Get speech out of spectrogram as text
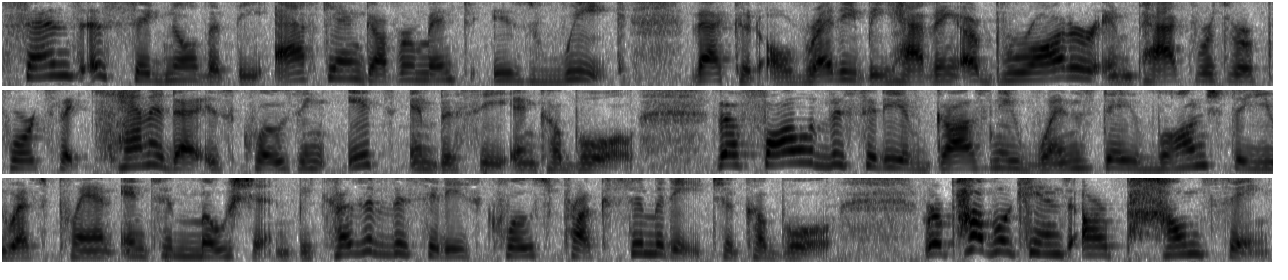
sends a signal that the Afghan government is weak. That could already be having a broader impact with reports that Canada is closing its embassy in Kabul. The fall of the city of Ghazni Wednesday launched the U.S. plan into motion because of the city's close proximity to Kabul. Republicans are pouncing.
